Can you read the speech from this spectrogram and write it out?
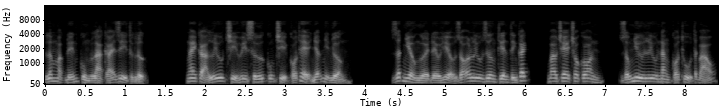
Lâm mặc đến cùng là cái gì thực lực? Ngay cả lưu chỉ huy sứ cũng chỉ có thể nhẫn nhịn đường rất nhiều người đều hiểu rõ lưu dương thiên tính cách, bao che cho con, giống như lưu năng có thủ tất báo.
